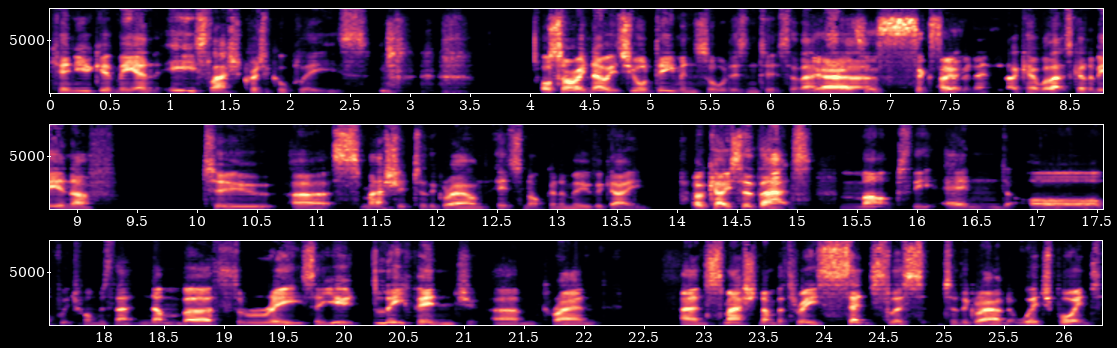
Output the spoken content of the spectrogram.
Can you give me an E slash critical, please? Oh, sorry, no, it's your demon sword, isn't it? So that's yeah, it's uh, a 68. open-ended. Okay, well, that's going to be enough to uh, smash it to the ground. It's not going to move again. Okay, so that marks the end of which one was that? Number three. So you leap in, um, Cran, and smash number three senseless to the ground. At which point,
